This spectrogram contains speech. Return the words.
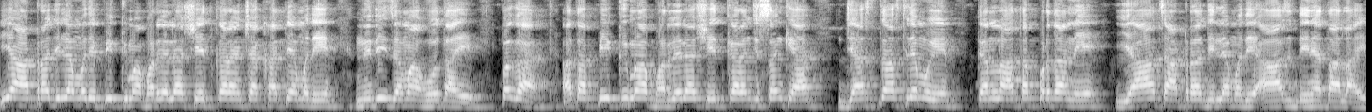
या अठरा जिल्ह्यामध्ये पीक विमा भरलेल्या शेतकऱ्यांच्या खात्यामध्ये निधी जमा होत आहे. बघा आता पीक विमा भरलेल्या शेतकऱ्यांची संख्या जास्त असल्यामुळे त्यांना आता प्रधाने याच अठरा जिल्ह्यामध्ये आज देण्यात आला आहे.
